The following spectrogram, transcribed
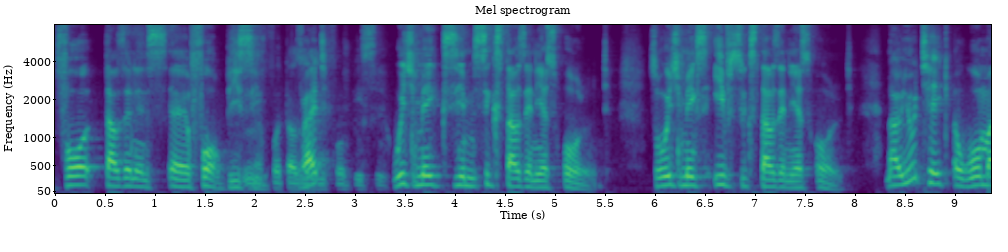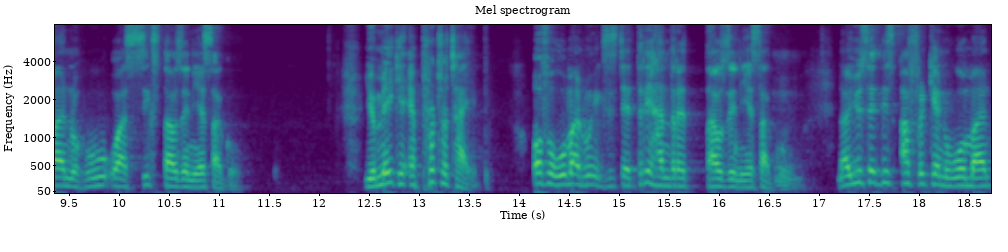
4004 BC. Yeah, uh, mm, right? 4004 BC. Which makes him 6,000 years old. So, which makes Eve 6,000 years old. Now, you take a woman who was 6,000 years ago, you make a prototype of a woman who existed 300,000 years ago. Mm. Now, you said this African woman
